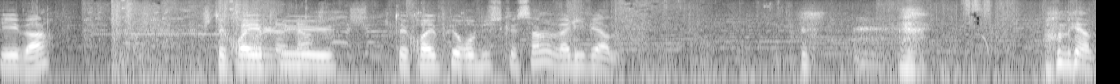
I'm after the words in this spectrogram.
Et bah... Je te croyais Oh là plus... Je te croyais plus robuste que ça, Valiverne. oh merde.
